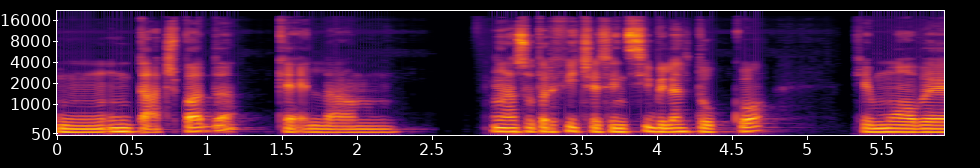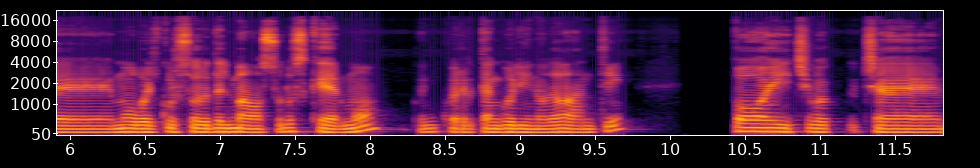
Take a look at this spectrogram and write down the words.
un, un touchpad, che è la, una superficie sensibile al tocco che muove, muove il cursore del mouse sullo schermo quindi quel rettangolino davanti. Poi c'è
